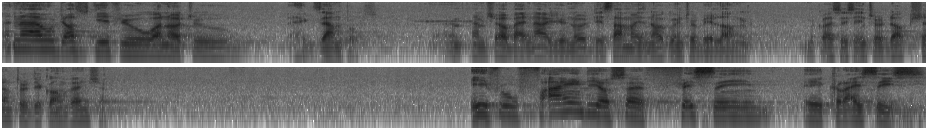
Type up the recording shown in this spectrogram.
And I will just give you one or two examples. I'm, sure by now you know the sermon is not going to be long because it's introduction to the convention. If you find yourself facing a crisis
